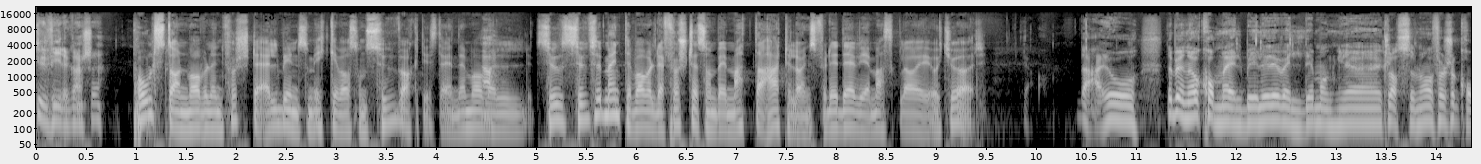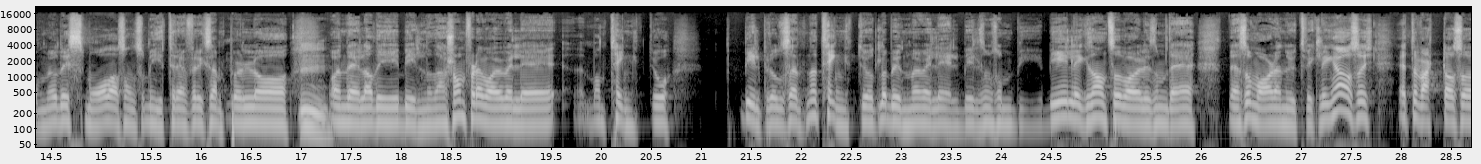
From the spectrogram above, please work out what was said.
Q4, kanskje. Polestar var vel den første elbilen som ikke var sånn SUV-aktig, Stein. Den var Ja. vel, SUV- SUV-segmentet var vel det første som ble metta her til lands, for det er det vi er mest glad i å kjøre. Det, er jo, det begynner å komme elbiler i veldig mange klasser nå. Først så kom jo de små, da, sånn som I3 f.eks., og, og en del av de bilene der. sånn, For det var jo veldig Man tenkte jo Bilprodusentene tenkte jo til å begynne med veldig elbil som, som bybil. ikke sant? Så det var jo liksom det, det som var den utviklinga. Etter hvert da, så,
